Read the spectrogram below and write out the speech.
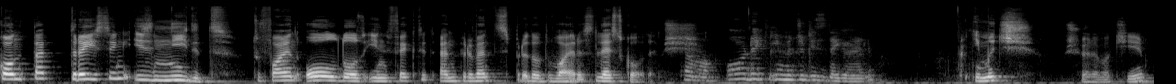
contact tracing is needed to find all those infected and prevent the spread of the virus. Let's go demiş. Tamam. Oradaki imajı biz de görelim. Image şöyle bakayım.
